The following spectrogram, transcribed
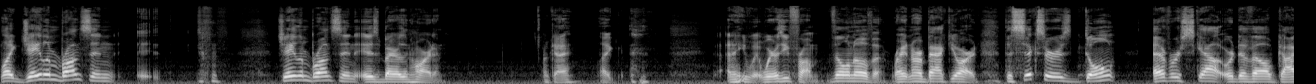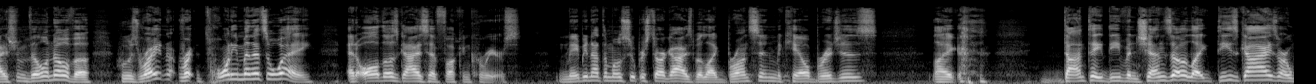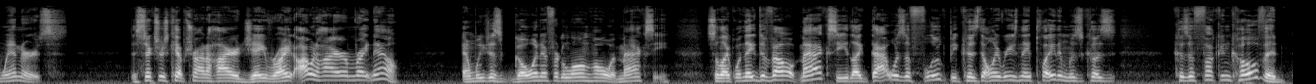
Like Jalen Brunson. Jalen Brunson is better than Harden. Okay, like, and he, where's he from? Villanova, right in our backyard. The Sixers don't ever scout or develop guys from Villanova who's right, right 20 minutes away, and all those guys have fucking careers. Maybe not the most superstar guys, but like Brunson, Mikal Bridges, like Donte DiVincenzo, like these guys are winners. The Sixers kept trying to hire Jay Wright. I would hire him right now. And we just go in it for the long haul with Maxey. So like when they developed Maxey, like that was a fluke because the only reason they played him was because because of fucking COVID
